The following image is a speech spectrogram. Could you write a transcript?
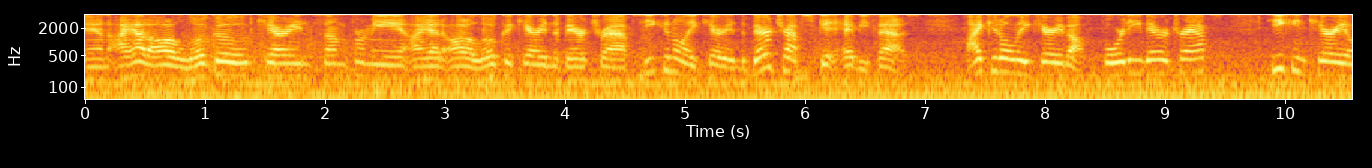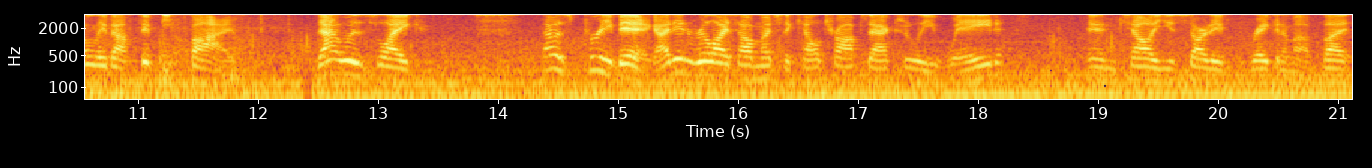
and I had Auto Loco carrying some for me. I had Auto Loco carrying the bear traps. He can only carry the bear traps get heavy fast. I could only carry about 40 bear traps. He can carry only about 55 that was like that was pretty big. I didn't realize how much the caltrops actually weighed until you started raking them up. But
